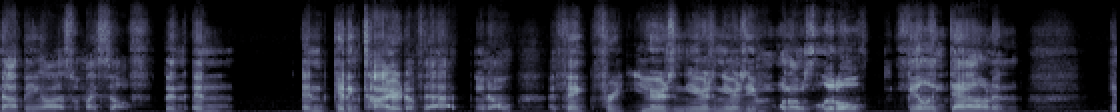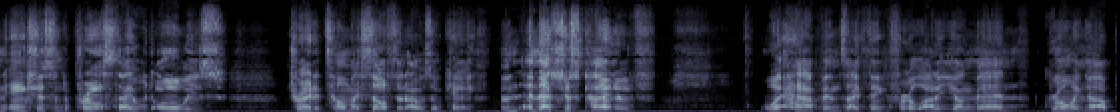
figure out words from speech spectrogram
not being honest with myself and and and getting tired of that. You know, I think for years and years and years, even when I was little, feeling down and and anxious and depressed, I would always try to tell myself that I was okay. And, and that's just kind of what happens, I think, for a lot of young men growing up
